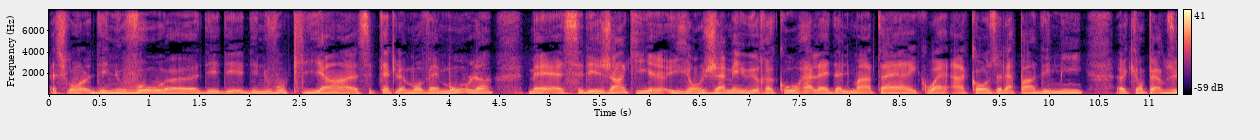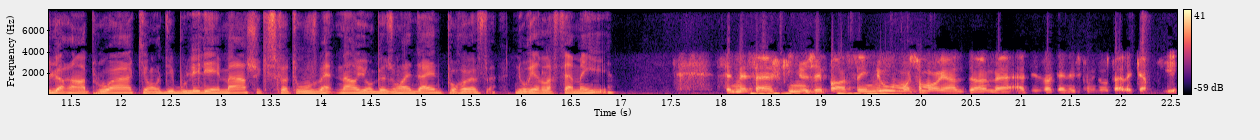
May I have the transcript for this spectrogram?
est-ce qu'on des nouveaux euh, des, des, nouveaux clients, euh, c'est peut-être le mauvais mot là, mais c'est des gens qui euh, ont jamais eu recours à l'aide alimentaire et quoi à cause de la pandémie, euh, qui ont perdu leur emploi, qui ont déboulé les marches, qui se retrouvent maintenant, ils ont besoin d'aide pour euh, nourrir leur famille? C'est le message qui nous est passé. Nous, Moisson Montréal donne à, des organismes communautaires de quartier.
